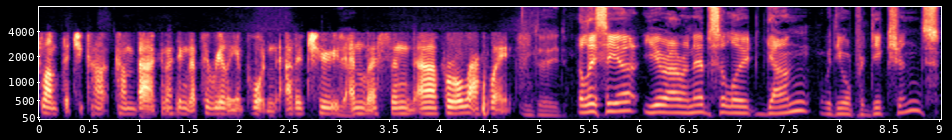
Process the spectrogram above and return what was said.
slump that you can't come back. And I think that's a really important attitude and lesson uh, for all athletes. Indeed. Alicia, you are an absolute gun with your predictions.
